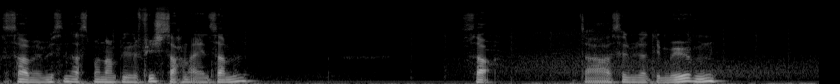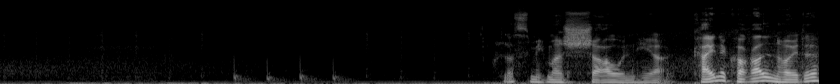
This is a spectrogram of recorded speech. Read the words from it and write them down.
So, wir müssen erstmal noch ein bisschen Fischsachen einsammeln. So. Da sind wieder die Möwen. Lass mich mal schauen hier. Keine Korallen heute.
